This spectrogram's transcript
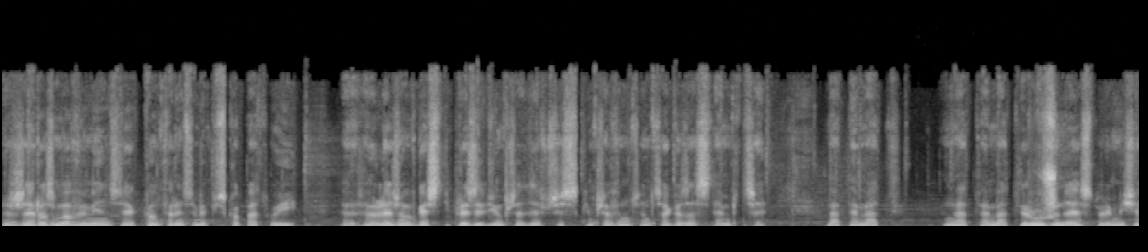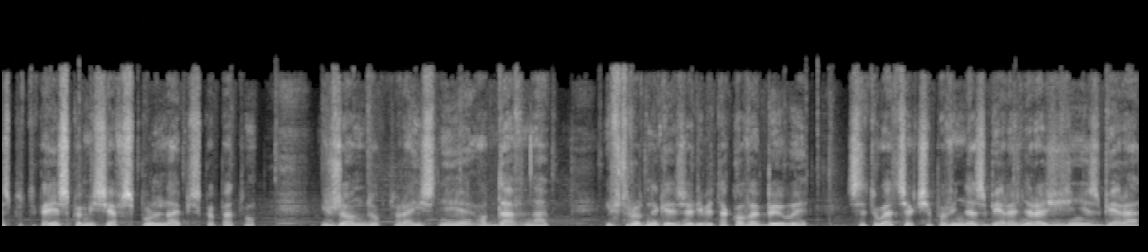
że rozmowy między konferencją episkopatu i e, leżą w gestii prezydium przede wszystkim przewodniczącego zastępcy na temat, na temat różne, z którymi się spotyka. Jest komisja wspólna episkopatu i rządu, która istnieje od dawna i w trudnych, jeżeli by takowe były, sytuacjach się powinna zbierać. Na razie się nie zbiera,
